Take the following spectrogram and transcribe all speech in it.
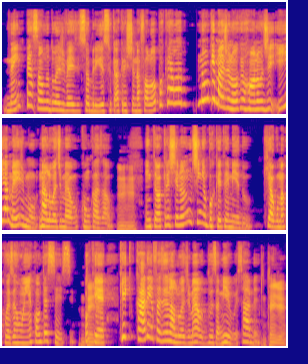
Nem pensando duas vezes sobre isso que a Cristina falou, porque ela nunca imaginou que o Ronald ia mesmo na lua de mel com o casal. Uhum. Então a Cristina não tinha por que ter medo que alguma coisa ruim acontecesse. Entendi. Porque o que, que o cara ia fazer na lua de mel dos amigos, sabe? Entendi.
